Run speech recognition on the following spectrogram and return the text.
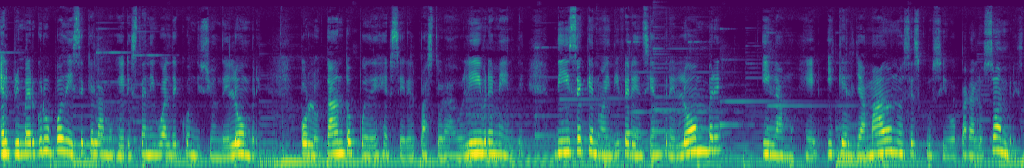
El primer grupo dice que la mujer está en igual de condición del hombre, por lo tanto puede ejercer el pastorado libremente. Dice que no hay diferencia entre el hombre y la mujer y que el llamado no es exclusivo para los hombres.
